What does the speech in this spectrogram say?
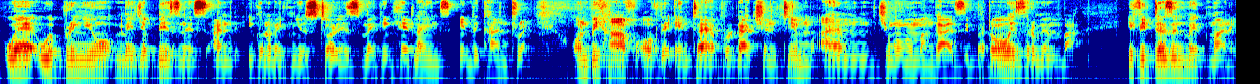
where we bring you major business and economic news stories making headlines in the country. On behalf of the entire production team, I am Chimwemwe Mangazi. But always remember, if it doesn't make money,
